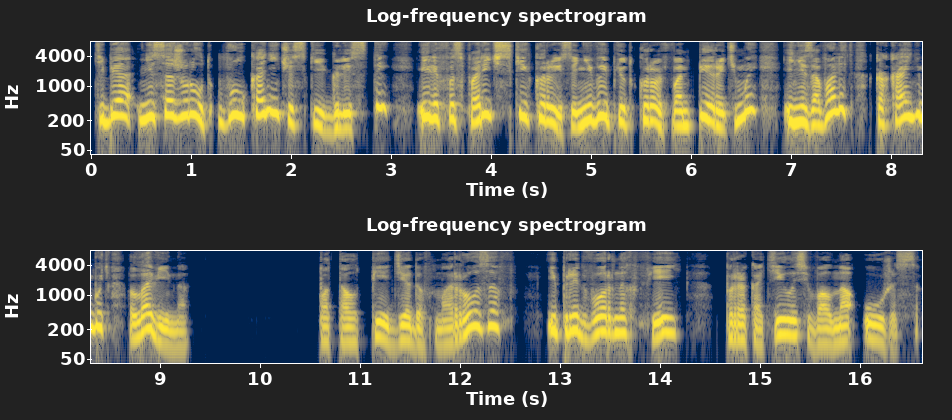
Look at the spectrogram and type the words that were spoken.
тебя не сожрут вулканические глисты или фосфорические крысы, не выпьют кровь вампиры тьмы и не завалит какая-нибудь лавина». По толпе Дедов Морозов и придворных фей прокатилась волна ужаса.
